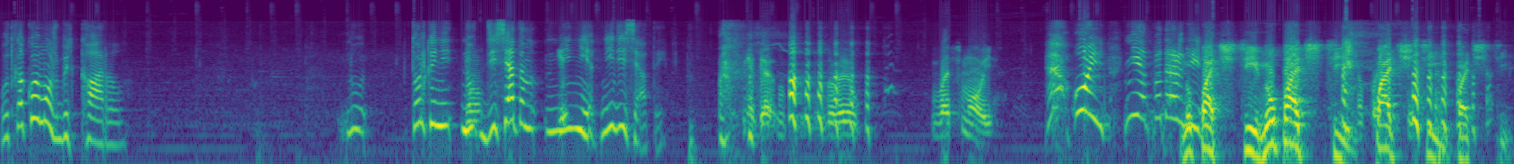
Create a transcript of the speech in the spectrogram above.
вот какой может быть Карл? Ну, только не, ну, Ну, десятым, не- нет, не десятый. Нет, я говорил восьмой. Ой, нет, Ну, подожди. почти, ну, почти, почти, почти.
